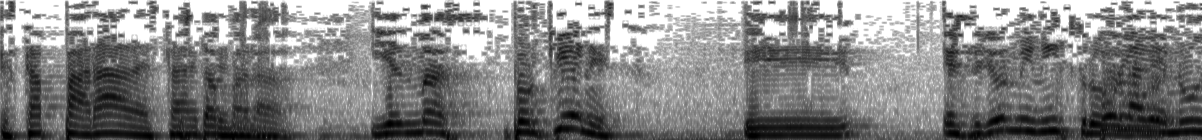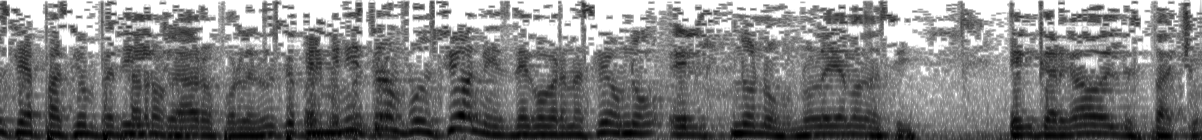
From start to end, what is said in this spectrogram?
Está parada, está, Está parada. Y es más, ¿Por quiénes? eh, el señor ministro. Por la denuncia de Pasión Sí, Pentarroja. claro, por la denuncia de El Pasión ministro en funciones de gobernación. No, el, no, no, no le llaman así. Encargado del despacho.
